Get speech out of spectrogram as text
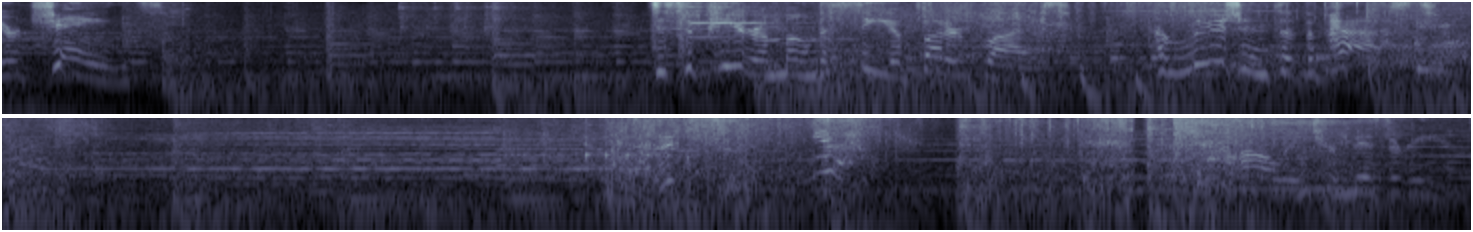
Your chains. Disappear among the sea of butterflies. Illusions of the past. I'll end your misery.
